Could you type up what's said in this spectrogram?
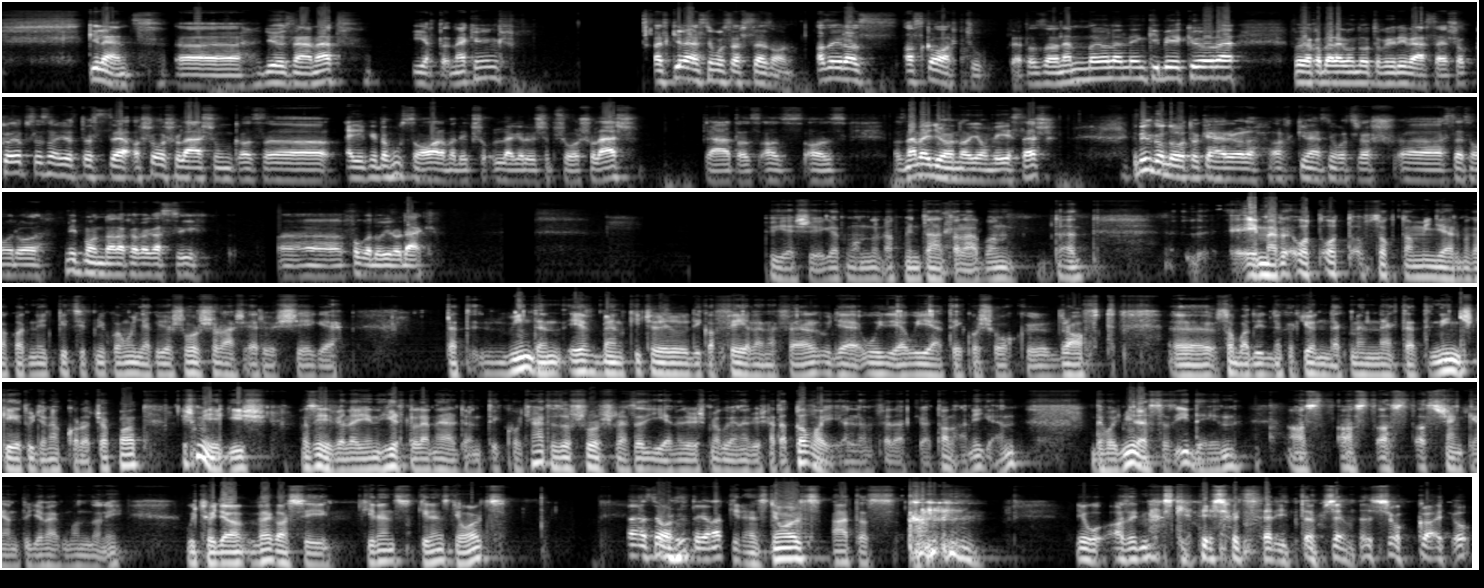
9 uh, győzelmet írt nekünk, ez 9-8-as szezon. Azért az, az karcsú, tehát azzal nem nagyon lennénk kibékülve, főleg ha belegondoltok, hogy Riverside sokkal jobb szezon jött össze, a sorsolásunk az uh, egyébként a 23. legerősebb sorsolás, tehát az, az, az, az nem egy olyan nagyon vészes. De mit gondoltok erről a 9-8-as uh, szezonról? Mit mondanak a Vegasi uh, fogadóirodák? Hülyeséget mondanak, mint általában. Tehát én már ott, ott szoktam mindjárt megakadni egy picit, mikor mondják, hogy a sorsolás erőssége. Tehát minden évben kicserélődik a fél NFL, ugye új, új játékosok, draft, szabad ügynökök jönnek, mennek, tehát nincs két ugyanakkor a csapat, és mégis az év elején hirtelen eldöntik, hogy hát ez a sorsolás ez egy ilyen erős, meg olyan erős. Hát a tavalyi ellenfelekkel talán igen, de hogy mi lesz az idén, azt, azt, azt, azt senki nem tudja megmondani. Úgyhogy a Vegasi 9, 9-8? 9-8, 9-8, hát az... Jó, az egy más kérdés, hogy szerintem sem lesz sokkal jobb,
